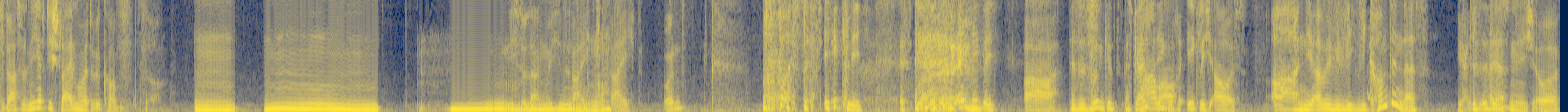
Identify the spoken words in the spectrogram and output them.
Du darfst es nicht auf die Schleimhäute bekommen. So. Mm, mm, Nicht so lange, wie es reicht. Es reicht. Und? Oh, ist das eklig. Es Das ist echt eklig. Ah, Das ist wirklich das ist sah ganz aber eklig. auch eklig aus. Oh, nee, aber wie, wie, wie kommt denn das? Ja, ich das ist weiß ja... es nicht, aber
